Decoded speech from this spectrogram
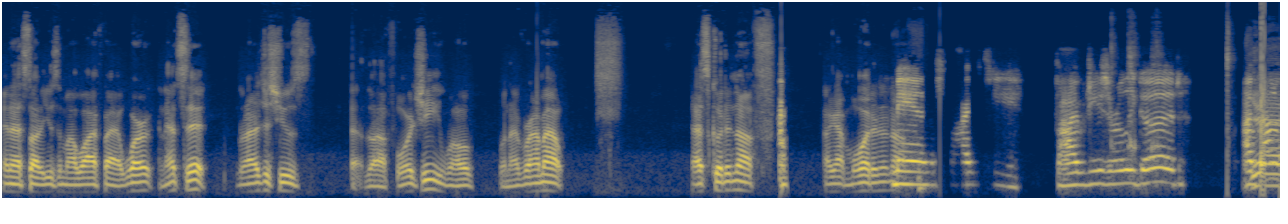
and I started using my Wi-Fi at work, and that's it. I just use uh, 4G. Well, whenever I'm out, that's good enough. I got more than enough. Man, five G. Five G is really good. I've Yeah, got a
